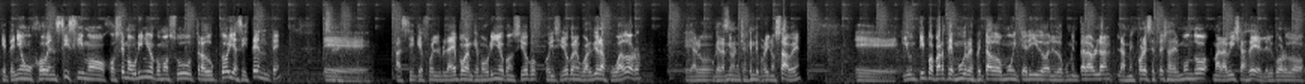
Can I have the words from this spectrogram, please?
que tenía un jovencísimo José Mourinho como su traductor y asistente. Sí. Eh, así que fue la época en que Mourinho coincidió, coincidió con el Guardiola jugador, eh, algo que también Exacto. mucha gente por ahí no sabe. Eh, y un tipo aparte muy respetado, muy querido. En el documental hablan las mejores estrellas del mundo, maravillas de él, el gordo,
